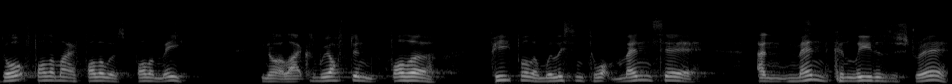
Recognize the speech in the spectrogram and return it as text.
don't follow my followers, follow me. You know, like, because we often follow people and we listen to what men say, and men can lead us astray.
